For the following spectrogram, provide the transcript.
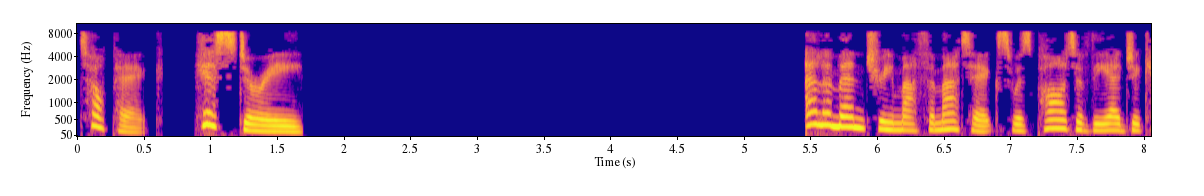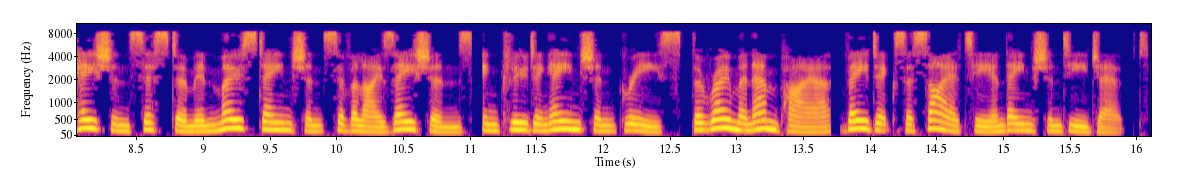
Topic: History Elementary mathematics was part of the education system in most ancient civilizations, including ancient Greece, the Roman Empire, Vedic society and ancient Egypt.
